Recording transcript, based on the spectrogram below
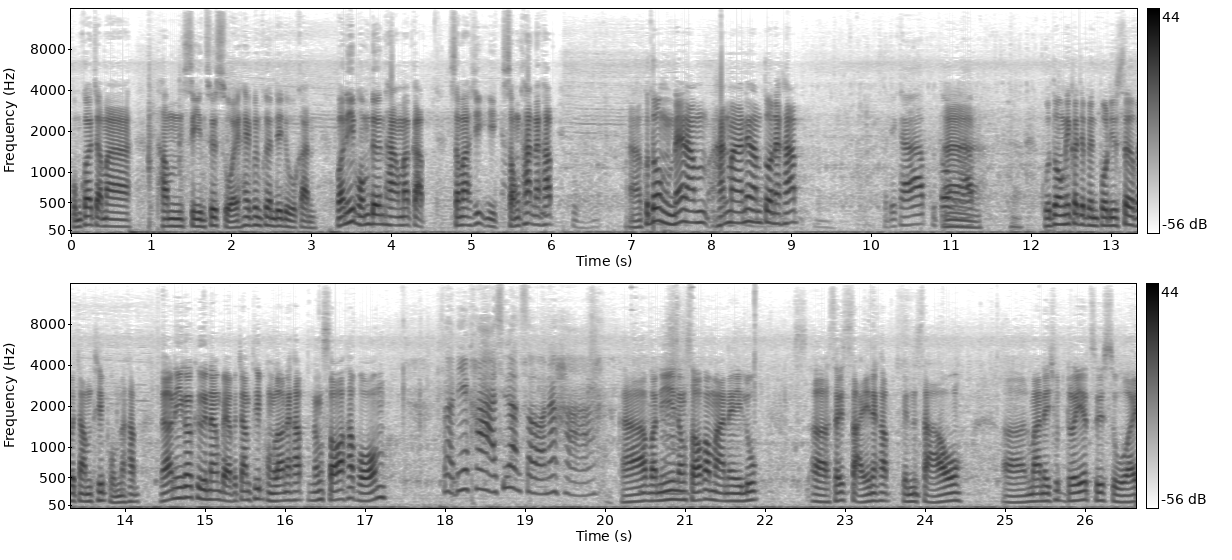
ผมก็จะมาทำซีนสวยๆให้เพื่อนๆได้ดูกัน วันนี้ผมเดินทางมากับสมาชิกอีก 2 ท่านนะครับครูโต้งแนะนำหันมาแนะนำตัวนะครับ สวัสดีครับครูโต้งครับอ่าครูโต้งนี่ก็จะเป็นโปรดิวเซอร์ประจำทริปผมนะครับ แล้วนี่ก็คือนางแบบประจำทริปของเรานะครับ น้องซอครับผม สวัสดีค่ะชื่ออักษรนะคะ ครับวันนี้น้องซอก็มาใน look เอ่อใสๆนะครับ เป็นสาวเอ่อมาในชุดเดรสสวย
